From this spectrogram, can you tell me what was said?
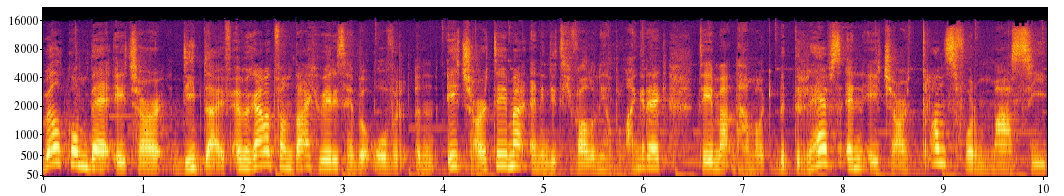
Welkom bij HR Deep Dive. En we gaan het vandaag weer eens hebben over een HR-thema. En in dit geval een heel belangrijk thema, namelijk bedrijfs- en HR-transformatie.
